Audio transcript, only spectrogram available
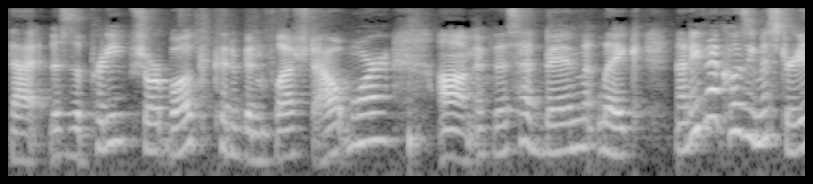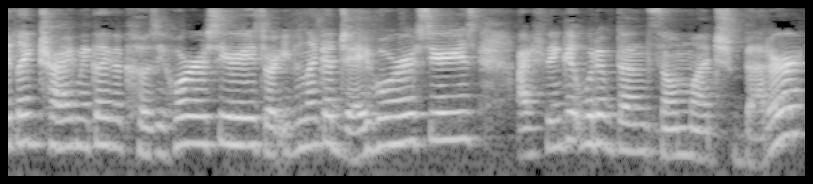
that this is a pretty short book, could have been fleshed out more. Um, if this had been like, not even a cozy mystery, like try and make like a cozy horror series or even like a J horror series, I think it would have done so much better.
